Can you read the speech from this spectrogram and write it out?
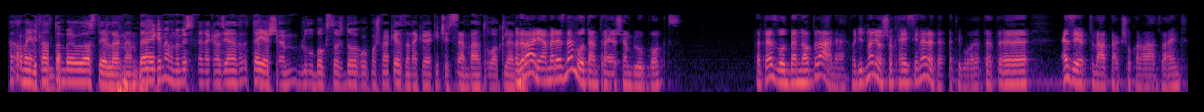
Hát amennyit láttam belőle, azt tényleg nem. De egyébként megmondom őszintén, az ilyen teljesen blue boxos dolgok most már kezdenek el kicsit szembántóak lenni. De várjál, mert ez nem volt ám teljesen blue box. Tehát ez volt benne a pláne, hogy itt nagyon sok helyszín eredeti volt. Tehát ezért várták sokan a látványt.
